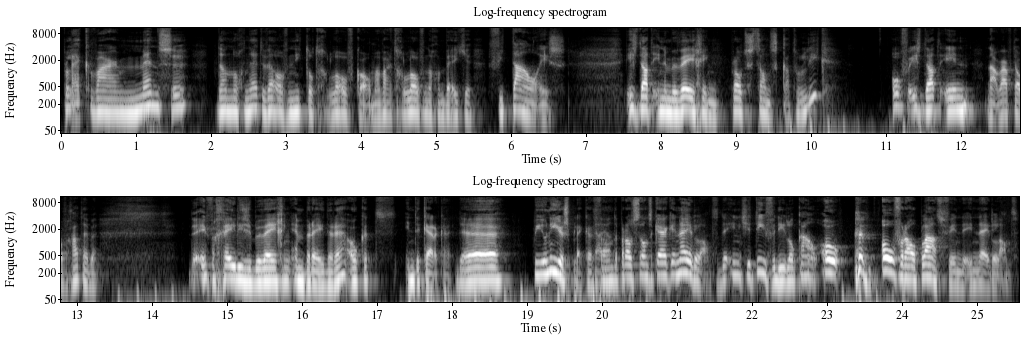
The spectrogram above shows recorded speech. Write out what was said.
plek waar mensen dan nog net wel of niet tot geloof komen, waar het geloof nog een beetje vitaal is? Is dat in een beweging protestants-katholiek? Of is dat in, nou waar we het over gehad hebben, de evangelische beweging en breder, hè? ook het in de kerken? De pioniersplekken van de protestantse kerk in Nederland. De initiatieven die lokaal overal plaatsvinden in Nederland.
